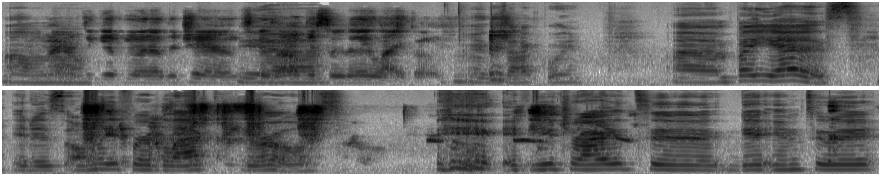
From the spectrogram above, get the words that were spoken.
I don't I have to give them another chance because Yeah. obviously they like them. Exactly. Um, but yes, it is only for black girls. if you try to get into it,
